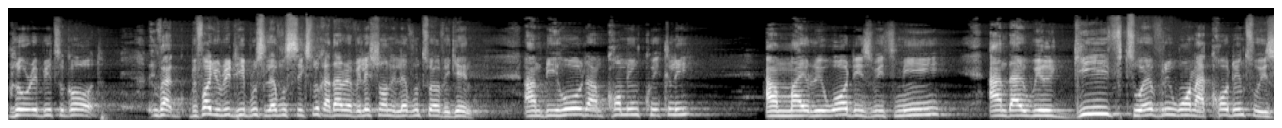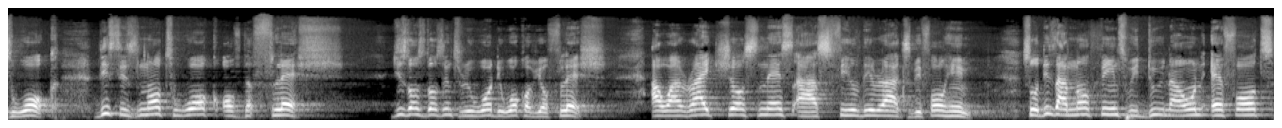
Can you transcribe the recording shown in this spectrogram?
Glory be to God. In fact, before you read Hebrews 11 6, look at that Revelation 11 12 again. And behold, I'm coming quickly and my reward is with me, and I will give to everyone according to his work. This is not work of the flesh. Jesus doesn't reward the work of your flesh. Our righteousness as filthy rags before Him. So these are not things we do in our own efforts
